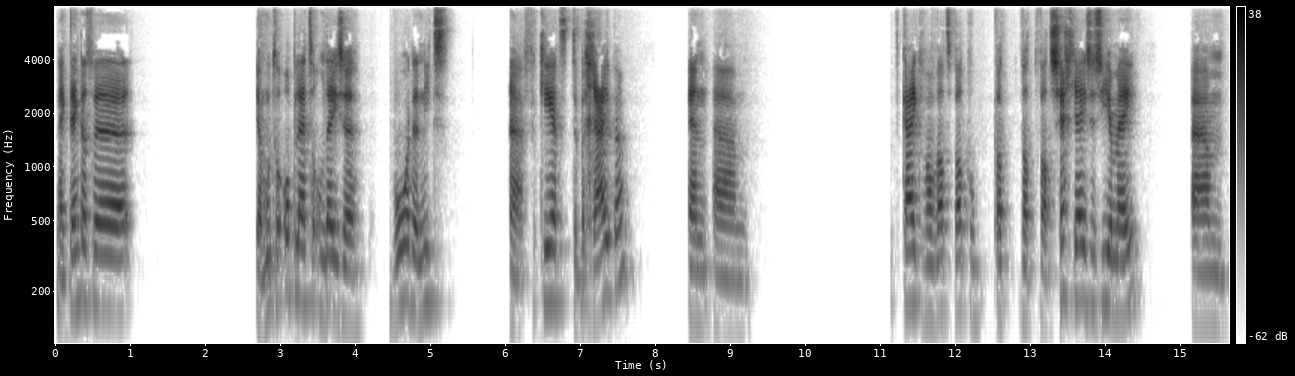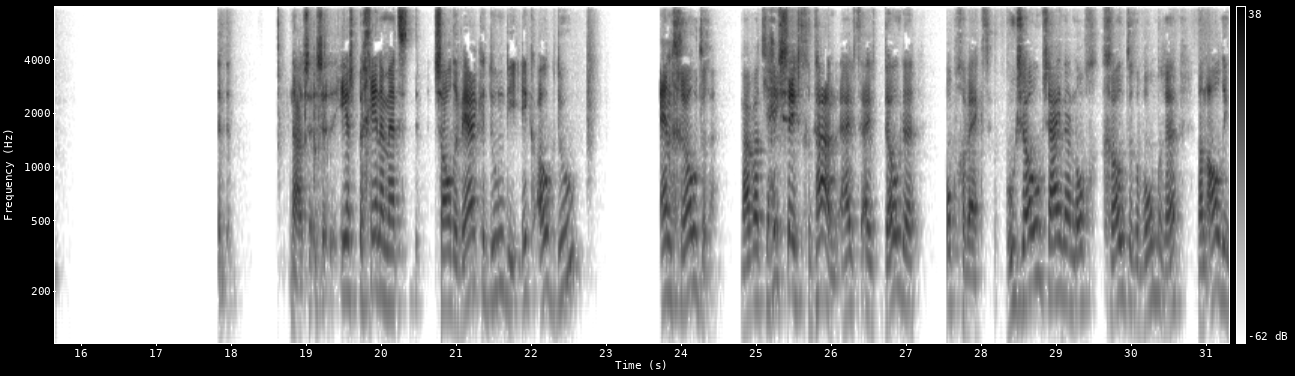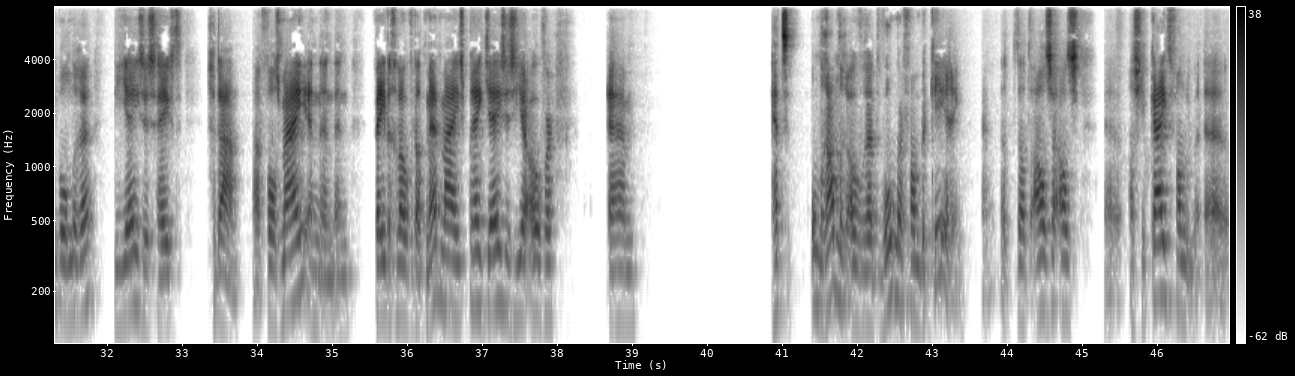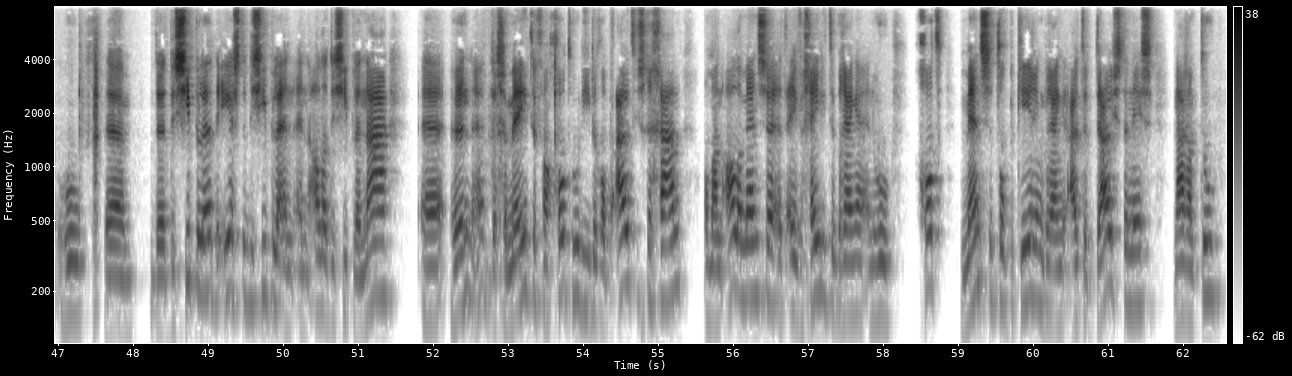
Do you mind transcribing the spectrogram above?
Nou, ik denk dat we ja, moeten opletten om deze woorden niet uh, verkeerd te begrijpen. En um, te kijken van wat, wat, wat, wat, wat zegt Jezus hiermee. Um, nou, ze, ze, eerst beginnen met zal de werken doen die ik ook doe en grotere. Maar wat Jezus heeft gedaan, hij heeft, hij heeft doden opgewekt. Hoezo zijn er nog grotere wonderen dan al die wonderen die Jezus heeft gedaan? Nou, volgens mij, en, en, en velen geloven dat met mij, spreekt Jezus hier over um, het, onder andere over het wonder van bekering. Dat, dat als, als, uh, als je kijkt van uh, hoe de, de discipelen, de eerste discipelen en, en alle discipelen na uh, hun, hè, de gemeente van God, hoe die erop uit is gegaan om aan alle mensen het evangelie te brengen en hoe God mensen tot bekering brengt uit de duisternis naar hem toe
